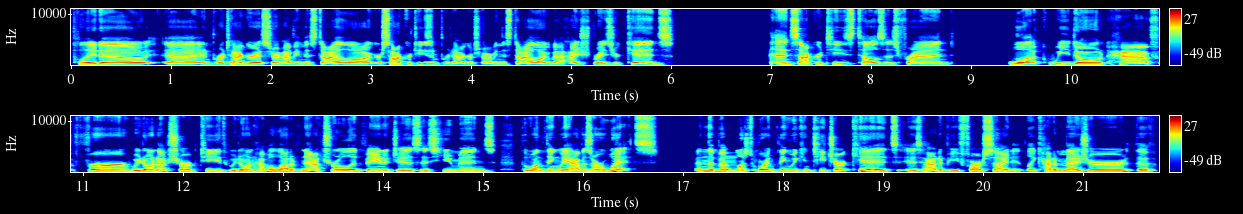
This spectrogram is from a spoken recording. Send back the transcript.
Plato uh, and Protagoras are having this dialogue, or Socrates and Protagoras are having this dialogue about how you should raise your kids. And Socrates tells his friend, Look, we don't have fur, we don't have sharp teeth, we don't have a lot of natural advantages as humans. The one thing we have is our wits. And the mm-hmm. most important thing we can teach our kids is how to be farsighted, like how to measure the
